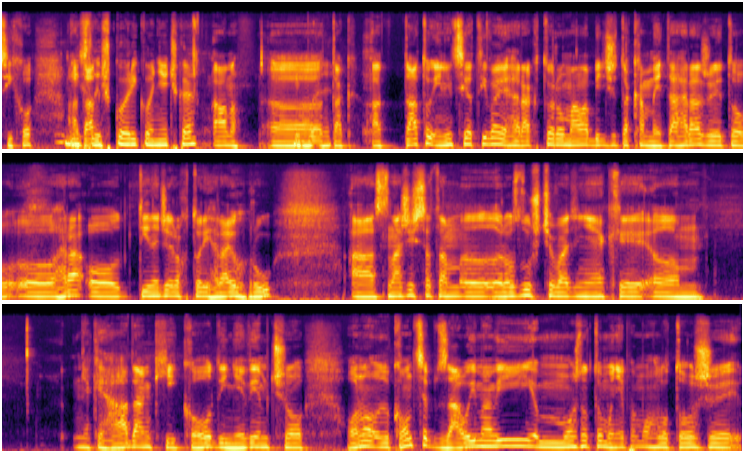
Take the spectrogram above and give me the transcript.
psycho. A tá, Myslíš Kory Koniečka? Áno, uh, tak. A táto iniciatíva je hra, ktorou mala byť že taká metahra, že je to uh, hra o tínedžeroch, ktorí hrajú hru a snažíš sa tam uh, rozlušťovať nejaké um, nejaké hádanky, kódy, neviem čo. Ono, koncept zaujímavý, možno tomu nepomohlo to, že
